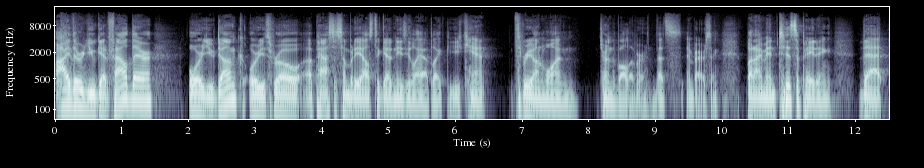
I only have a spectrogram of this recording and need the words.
either you get fouled there, or you dunk, or you throw a pass to somebody else to get an easy layup. Like you can't three on one turn the ball over. That's embarrassing. But I'm anticipating that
